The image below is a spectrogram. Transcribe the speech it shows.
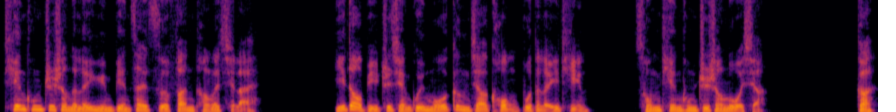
天空之上的雷云便再次翻腾了起来，一道比之前规模更加恐怖的雷霆从天空之上落下。干！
